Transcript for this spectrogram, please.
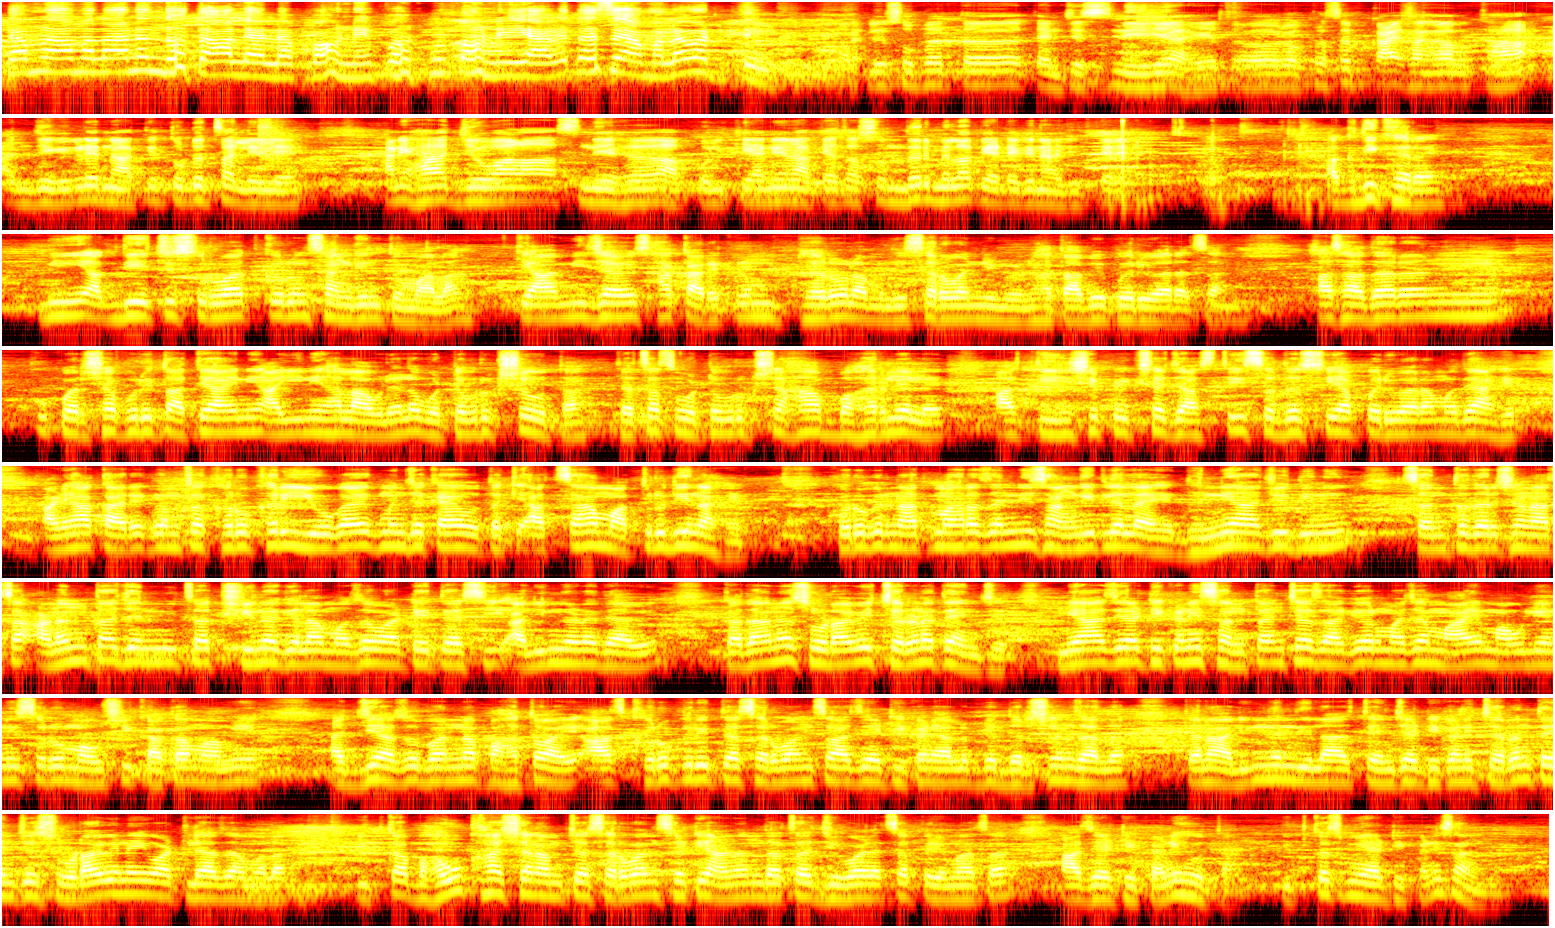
त्यामुळे आम्हाला आनंद होतो आल्याला पाहुणे भरपूर पाहुणे यावेत असे आम्हाला वाटते आपल्यासोबत त्यांचे स्नेही आहेत. डॉक्टर साहेब काय सांगाल? हा जिकडे नाते तुटत चाललेले आहे आणि हा जिव्हाळा स्नेह आपुलकी आणि नात्याचा सुंदर मिलाप या ठिकाणी आयोजित केलेला आहे. अगदी खरं आहे मी अगदी याची सुरुवात करून सांगेल तुम्हाला की आम्ही ज्यावेळेस हा कार्यक्रम ठरवला म्हणजे सर्वांनी मिळून हा ताबे परिवाराचा हा साधारण खूप वर्षापूर्वी तात्या आणि आईने हा लावलेला वटवृक्ष होता. त्याचाच वटवृक्ष हा बहरलेला आहे. आज तीनशेपेक्षा जास्ती सदस्य या परिवारामध्ये आहेत. आणि हा कार्यक्रमचा खरोखरी योगायोग म्हणजे काय होतं की आजचा हा मातृदिन आहे. खरोखर नाथ महाराजांनी सांगितलेलं आहे धन्य आजू दिनी संत दर्शनाचा अनंता जन्मीचा क्षीण गेला मज वाटे त्यासी आलिंगण द्यावे कदानं सोडावे चरण त्यांचे. मी आज या ठिकाणी संतांच्या जागेवर माझ्या माय माऊली आणि सर्व मावशी काका मामी आजी आजोबांना पाहतो आहे. आज खरोखरी त्या सर्वांचं आज या ठिकाणी आलोक्य दर्शन झालं. त्यांना आलिंगन दिलं. आज त्यांच्या ठिकाणी चरण त्यांचे सोडावे नाही वाटले आज आम्हाला. इतका भाऊक हा क्षण आमच्या सर्वांसाठी आनंदाचा जिव्हाळ्याचा प्रेमाचा आज या ठिकाणी होता. इतकंच मी या ठिकाणी सांगेन.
